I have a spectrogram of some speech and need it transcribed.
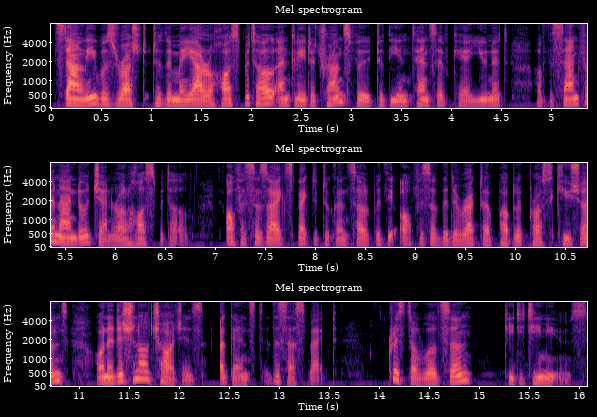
Stanley was rushed to the Mayaro Hospital and later transferred to the intensive care unit of the San Fernando General Hospital. Officers are expected to consult with the Office of the Director of Public Prosecutions on additional charges against the suspect. Khrystal Wilson, TTT News.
